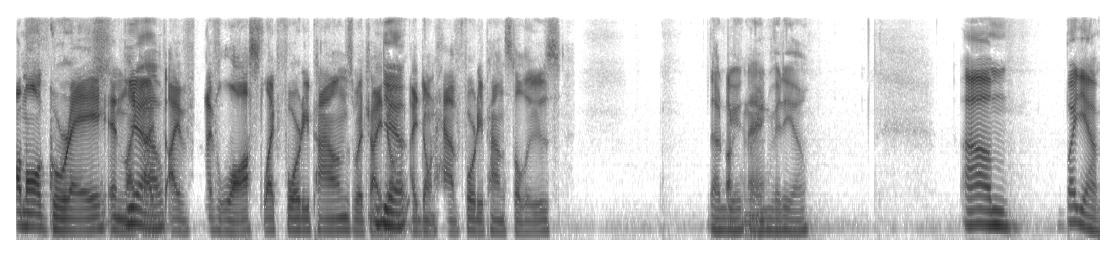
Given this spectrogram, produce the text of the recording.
I'm all gray and like Yeah. I've, I've I've lost like 40 pounds, which I don't I don't have 40 pounds to lose. That would be a Fucking great video. Um, but yeah,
